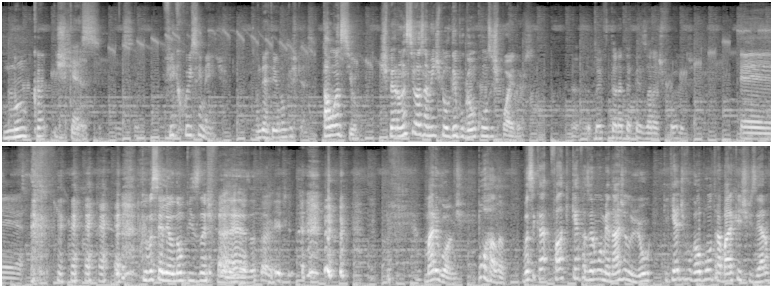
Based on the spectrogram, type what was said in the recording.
nunca esquece. Fica com isso em mente. Undertale nunca esquece. Tal ansio. Espero ansiosamente pelo debugão com os spoilers. Eu tô evitando até pesar nas folhas. É. Porque você leu Não Pise nas Folhas. É, né? exatamente. Mário Gomes. Porra, Alan, você fala que quer fazer uma homenagem no jogo, que quer divulgar o bom trabalho que eles fizeram,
